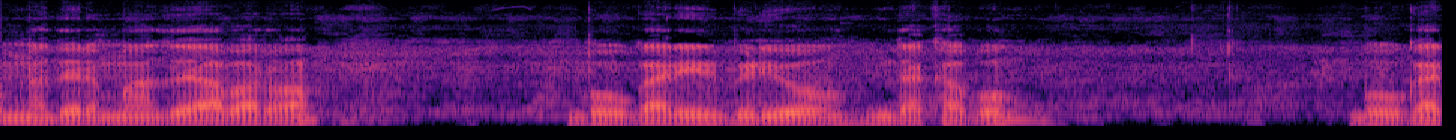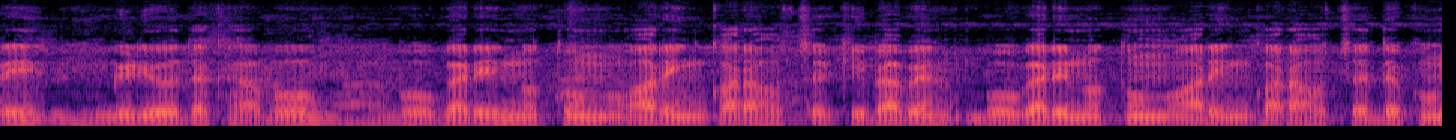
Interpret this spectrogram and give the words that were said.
আপনাদের মাঝে আবারও বউ গাড়ির ভিডিও দেখাবো। বউ গাড়ির ভিডিও দেখাবো। বউ গাড়ি নতুন ওয়ারিং করা হচ্ছে কীভাবে? বউ গাড়ি নতুন ওয়ারিং করা হচ্ছে, দেখুন,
